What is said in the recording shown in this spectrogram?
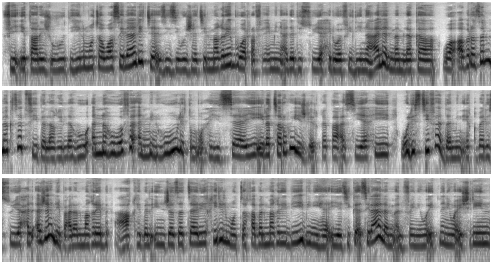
في إطار جهوده المتواصلة لتعزيز وجهة المغرب والرفع من عدد السياح الوافدين على المملكة. وأبرز المكتب في بلاغ له أنه وفاءً منه لطموحه الساعي إلى الترويج للقطاع السياحي والاستفادة من إقبال السياح الأجانب على المغرب عقب الإنجاز التاريخي للمنتخب المغربي بنهائية كأس العالم 2022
